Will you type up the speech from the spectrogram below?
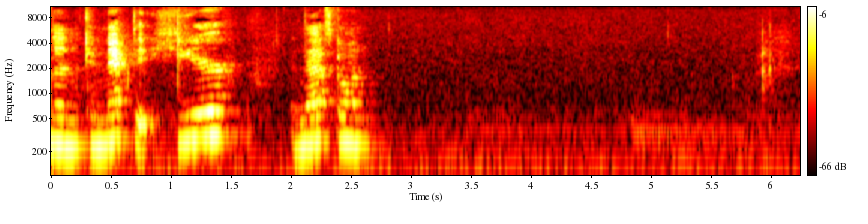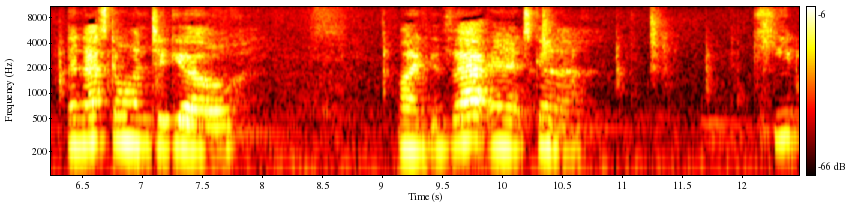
And then connect it here. And that's going and that's going to go like that and it's gonna keep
